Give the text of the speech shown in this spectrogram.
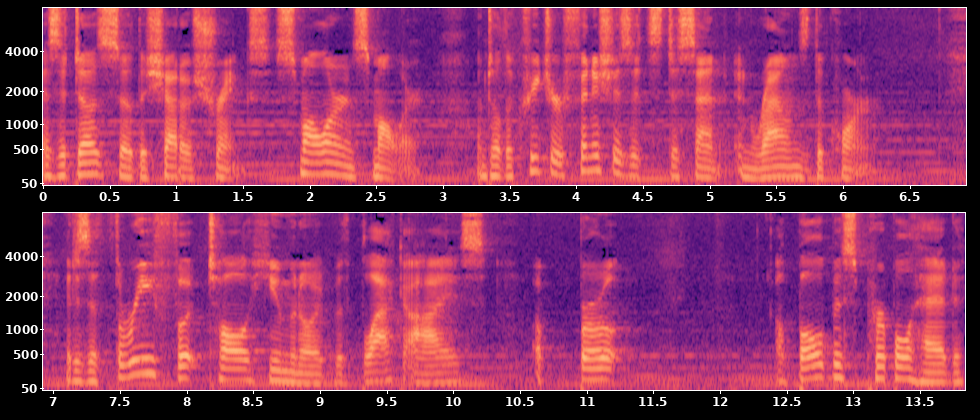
As it does so, the shadow shrinks, smaller and smaller, until the creature finishes its descent and rounds the corner. It is a three foot tall humanoid with black eyes, a, bur- a bulbous purple head,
